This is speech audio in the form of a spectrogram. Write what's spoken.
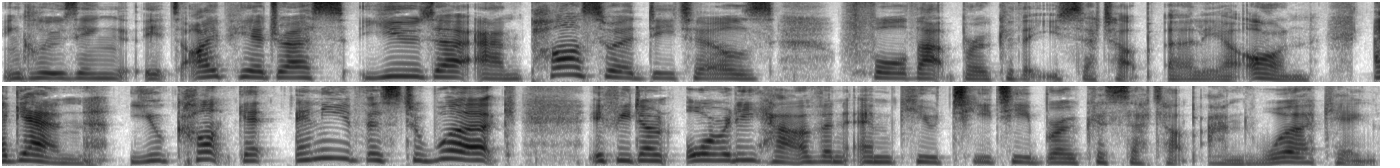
including its IP address, user, and password details for that broker that you set up earlier on. Again, you can't get any of this to work if you don't already have an MQTT broker set up and working.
